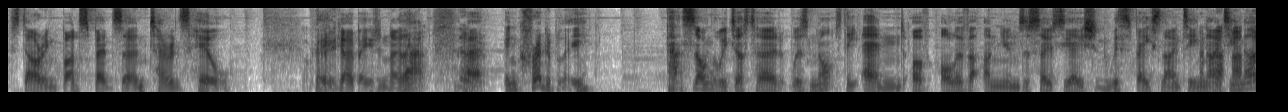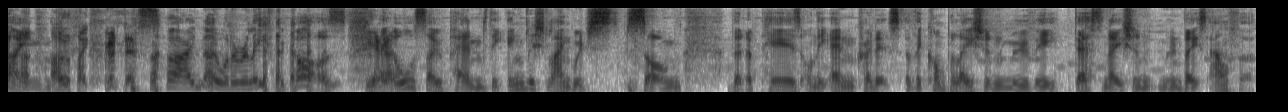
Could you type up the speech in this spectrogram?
starring Bud Spencer and Terence Hill. There you go. Bet you didn't know that. no. Uh, incredibly, that song that we just heard was not the end of Oliver Onion's association with Space 1999. Oh, thank goodness. I know, what a relief, because Yeah. they also penned the English language song that appears on the end credits of the compilation movie Destination Moonbase Alpha.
